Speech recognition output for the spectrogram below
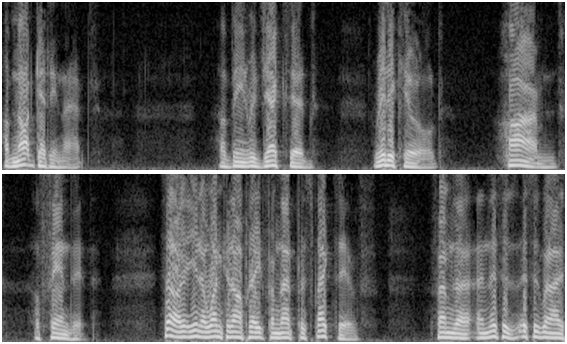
of not getting that, of being rejected, ridiculed, harmed, offended. So, you know, one can operate from that perspective. From the, and this is, this is when I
